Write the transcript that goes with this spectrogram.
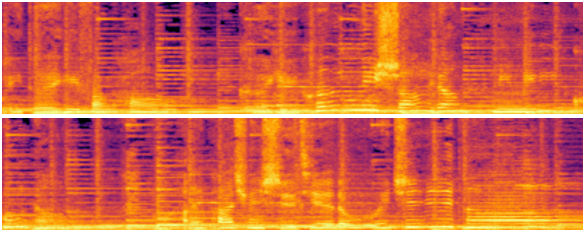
为对方好。可以和你商量秘密苦恼，不害怕全世界都会知道。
